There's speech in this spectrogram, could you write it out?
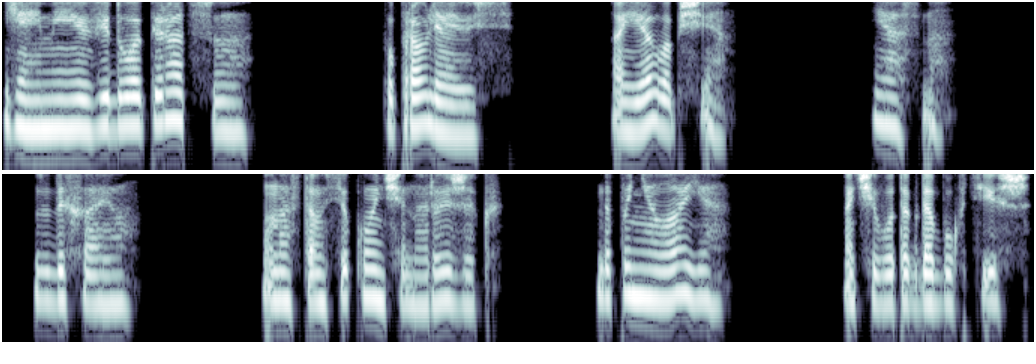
Я имею в виду операцию. Поправляюсь. А я вообще...» «Ясно». Вздыхаю. «У нас там все кончено, Рыжик». «Да поняла я. А чего тогда бухтишь?»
